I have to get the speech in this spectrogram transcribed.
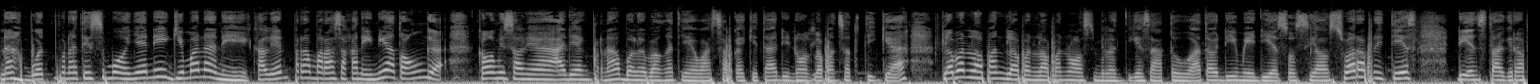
Nah buat pemerhati semuanya nih gimana nih? Kalian pernah merasakan ini atau enggak? Kalau misalnya ada yang pernah boleh banget ya WhatsApp ke kita di 0813 88880931 atau di media sosial Suara Perintis di Instagram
